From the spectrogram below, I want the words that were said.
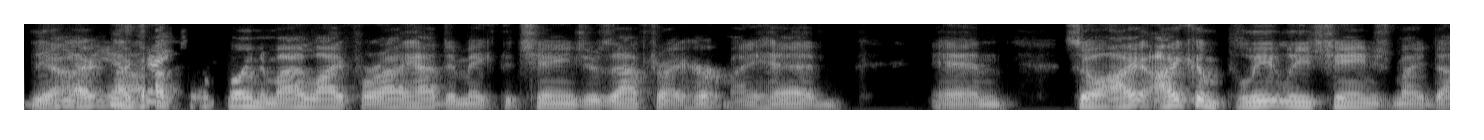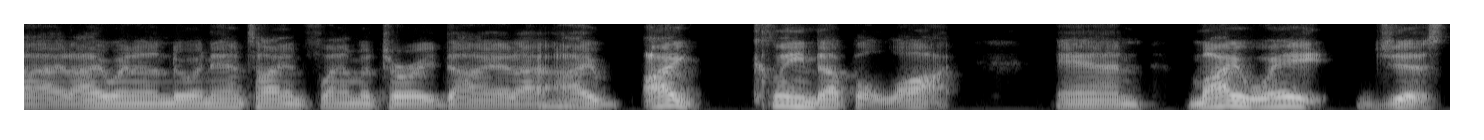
the yeah I, I got to a point in my life where I had to make the change it was after I hurt my head and so I, I completely changed my diet. I went onto an anti-inflammatory diet. I, mm-hmm. I I cleaned up a lot, and my weight just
